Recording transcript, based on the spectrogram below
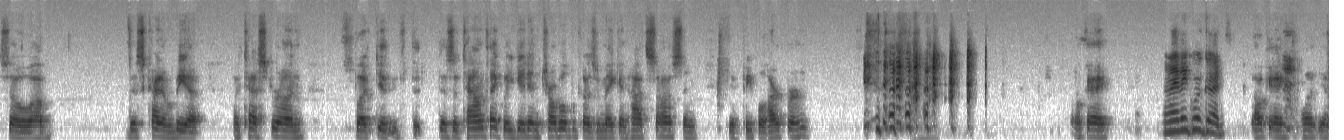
So, uh, this kind of be a, a test run. But do- does the town think we get in trouble because we're making hot sauce and give people heartburn? Okay, And I think we're good. okay, uh, yeah.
